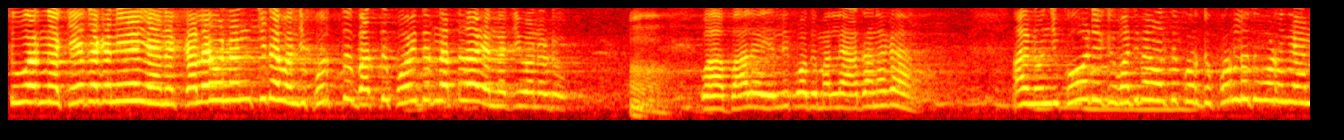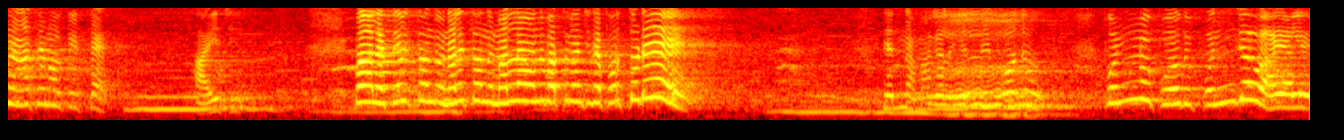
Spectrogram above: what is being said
ಸುವರ್ಣ ಕೇದಗನೇ ಯಾನ ಕಳವು ನಂಚಿನ ಒಂಜಿ ಪೊರ್ತು ಬತ್ತು ಪೋಯ್ತಿರ್ನತ್ರ ಎನ್ನ ಜೀವನಡು. ವಾ ಬಾಲೆ ಎಲ್ಲಿ ಪೋದು ಮಲ್ಲೆ ಆದಾನಗ? ಅಲ್ಲಿ ಒಂಜಿ ಕೋಡಿಗೆ ಮದುವೆ ಮಲ್ತು ಕೊರ್ದು ಪೊರ್ಲುದು ಓಡೊಂದು ಯಾನ ಆಸೆ ಮಲ್ತು ಇತ್ತೆ. ಆಯ್ಚಿ. ಬಾಲೆ ತಿಳಿತೊಂದು ನಲಿತೊಂದು ಮಲ್ಲ ಒಂದು ಬತ್ತು ನಂಚಿನ ಪೊರ್ತುಡೇ. ಎನ್ನ ಮಗಳು ಎಲ್ಲಿ ಪೋದು? ಪೊನ್ನು ಪೋದು ಪೊಂಜವಾಯಲು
